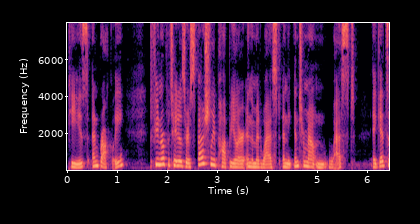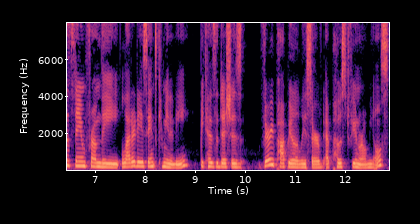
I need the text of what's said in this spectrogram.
peas, and broccoli Funeral potatoes are especially popular in the Midwest and the Intermountain West. It gets its name from the Latter day Saints community because the dish is very popularly served at post funeral meals,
